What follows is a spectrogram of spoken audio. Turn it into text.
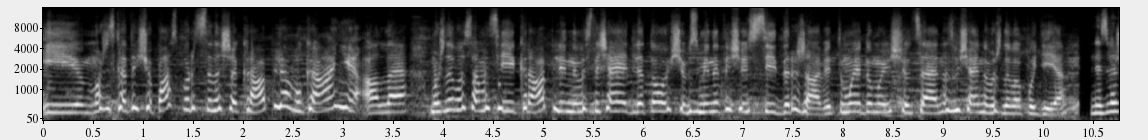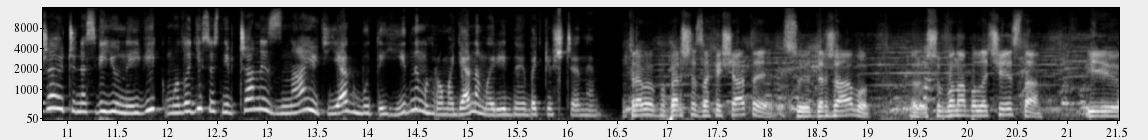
І можна сказати, що паспорт це лише крапля в океані, але можливо саме цієї краплі не вистачає для того, щоб змінити щось в цій державі. Тому я думаю, що це надзвичайно важлива подія. Незважаючи на свій юний вік, молоді соснівчани знають, як бути гідними громадянами рідної батьківщини. Треба, по-перше, захищати свою державу, щоб вона була чиста і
